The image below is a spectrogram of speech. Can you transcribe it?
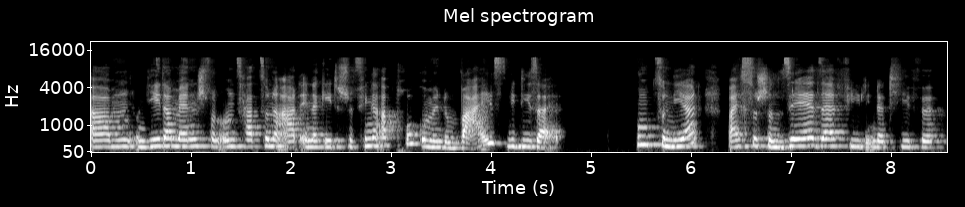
Ähm, und jeder Mensch von uns hat so eine Art energetischen Fingerabdruck. Und wenn du weißt, wie dieser funktioniert, weißt du schon sehr, sehr viel in der Tiefe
